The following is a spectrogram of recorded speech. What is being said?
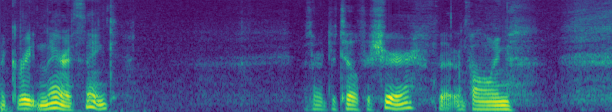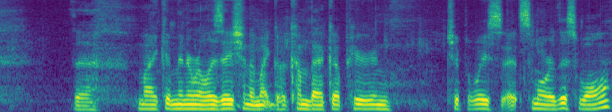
like right in there, I think. It's hard to tell for sure, but I'm following the mica mineralization. I might go come back up here and chip away at some more of this wall.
